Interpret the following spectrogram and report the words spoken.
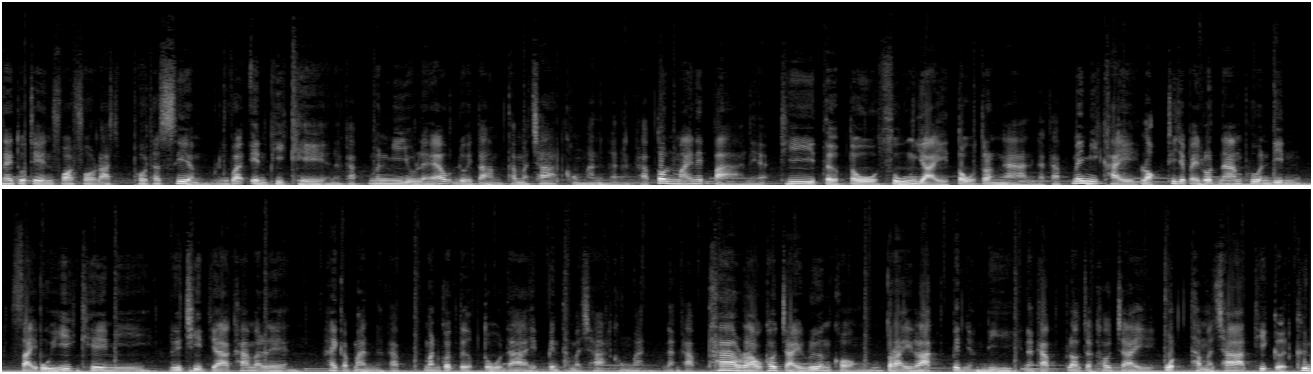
ไนโตรเจนฟอสฟอรัสโพแทสเซียม หรือว่า NPK นะครับมันมีอยู่แล้วโดยตามธรรมชาติของมันนะครับต้นไม้ในป่าเนี่ยที่เติบโตสูงใหญ่โตตระงานนะครับไม่มีใครหรอกที่จะไปรดน้ำพรวนดิน ใส่ปุ๋ยเคมี หรือฉีดยาฆ่ามาแมลง ให้กับมันนะครับ มันก็เติบโตได้เป็นธรรมชาติของมันนะครับ ถ้าเราเข้าใจเรื่องของไตรลักษณ์เป็นอย่างดีนะครับ เราจะเข้าใจกฎธรรมชาติที่เกิดขึ้น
